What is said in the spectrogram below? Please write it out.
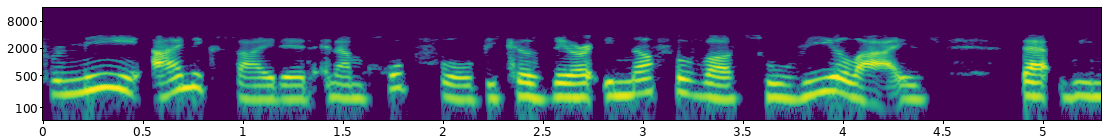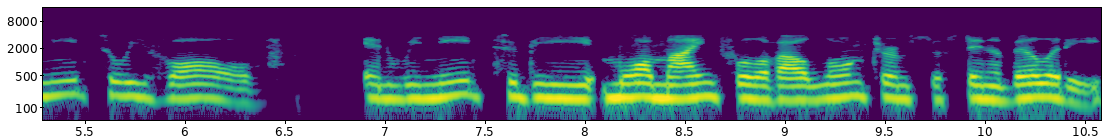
for me, I'm excited and I'm hopeful because there are enough of us who realize that we need to evolve and we need to be more mindful of our long term sustainability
